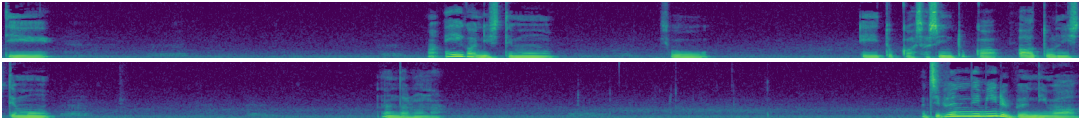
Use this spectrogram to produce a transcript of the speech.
で、まあ、映画にしてもそう絵とか写真とかアートにしてもなんだろうな。自分で見る分には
